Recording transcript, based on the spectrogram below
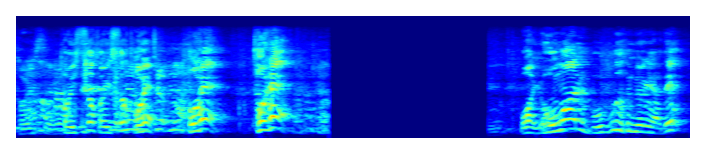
더 있어요. 더 있어? 더 있어? 더해 더해 더해. 와 영화를 뭐로 설명해야 돼?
